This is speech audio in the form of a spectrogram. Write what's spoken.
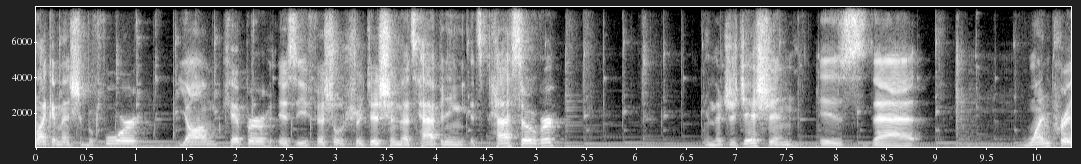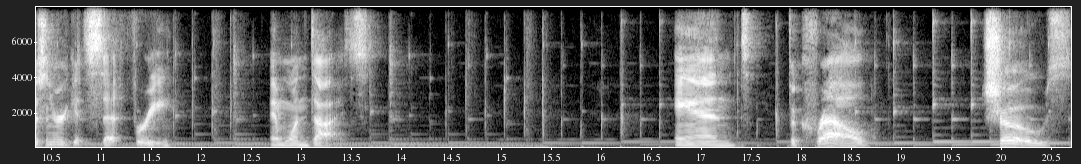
like I mentioned before, Yom Kippur is the official tradition that's happening. It's Passover. And the tradition is that one prisoner gets set free and one dies. And the crowd chose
